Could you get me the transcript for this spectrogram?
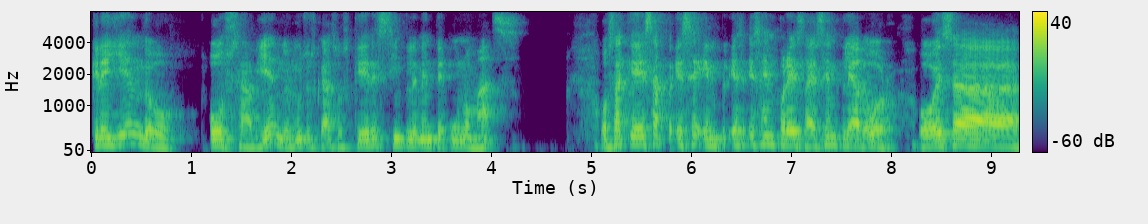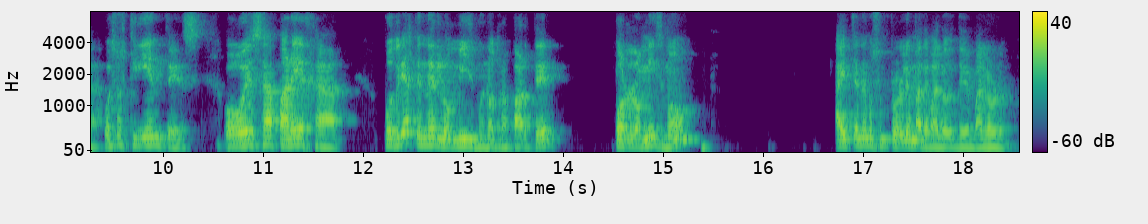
creyendo o sabiendo en muchos casos que eres simplemente uno más, o sea que esa, esa empresa, ese empleador o, esa, o esos clientes o esa pareja podría tener lo mismo en otra parte, por lo mismo, ahí tenemos un problema de valor, de valor,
